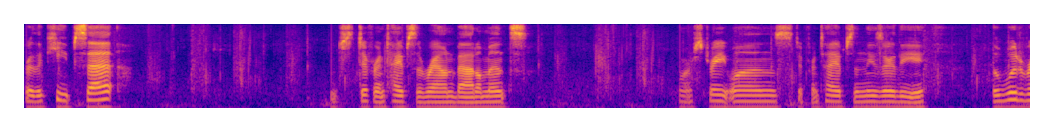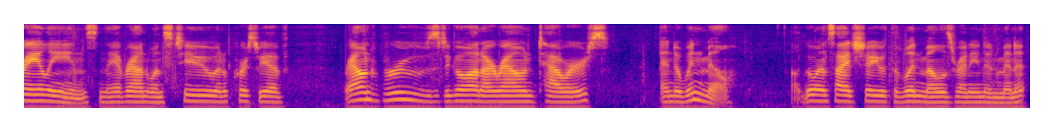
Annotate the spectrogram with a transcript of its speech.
for the keep set. Just different types of round battlements. More straight ones, different types, and these are the the wood railings, and they have round ones too, and of course we have round roofs to go on our round towers, and a windmill. I'll go inside show you what the windmill is running in a minute.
